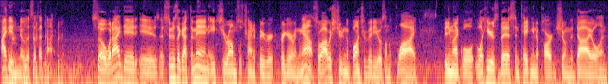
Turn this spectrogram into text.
I didn't know this at that time. So what I did is, as soon as I got them in, HCRealms was trying to figure figure everything out. So I was shooting a bunch of videos on the fly, being like, "Well, well, here's this," and taking it apart and showing the dial and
